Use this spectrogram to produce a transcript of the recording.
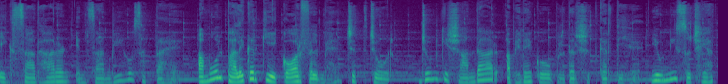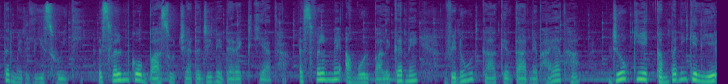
एक साधारण इंसान भी हो सकता है। अमोल पालेकर की एक और फ़िल्म है चितचोर जो उनके शानदार अभिनय को प्रदर्शित करती है। ये 1976 में रिलीज़ हुई थी। इस फ़िल्म को बासु चैटर्जी ने डायरेक्ट किया था। इस फ़िल्म में अमोल पालेकर ने विनोद का किरदार निभाया था, जो कि एक कंपनी के लिए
